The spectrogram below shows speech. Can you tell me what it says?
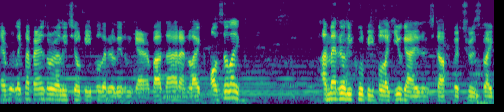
every like my parents were really chill people that really didn't care about that, and like also like I met really cool people like you guys and stuff, which was like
